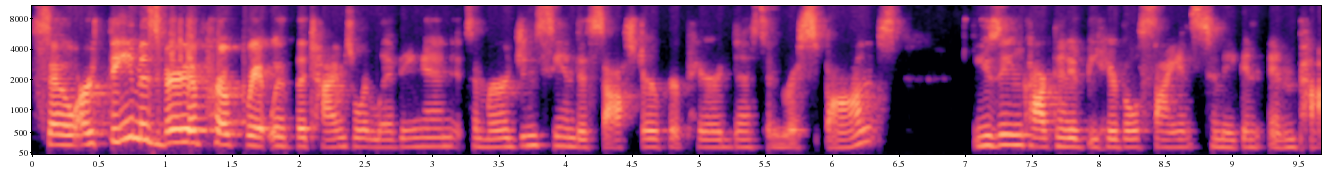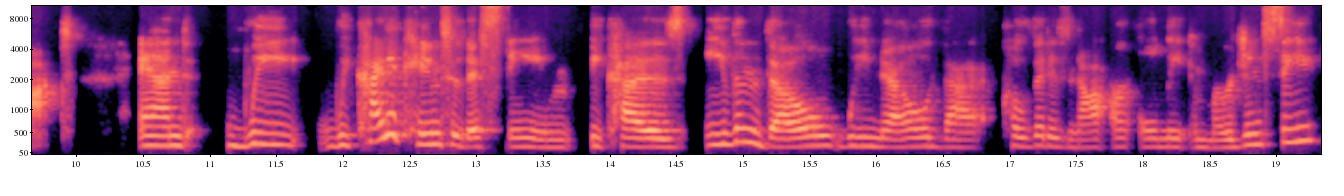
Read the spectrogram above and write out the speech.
So our theme is very appropriate with the times we're living in. It's emergency and disaster preparedness and response using cognitive behavioral science to make an impact. And we we kind of came to this theme because even though we know that covid is not our only emergency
